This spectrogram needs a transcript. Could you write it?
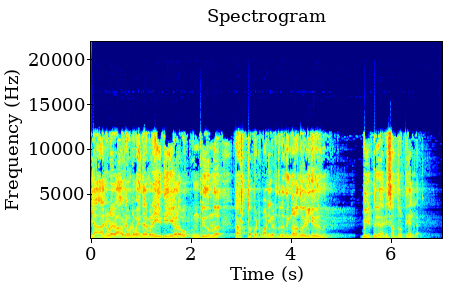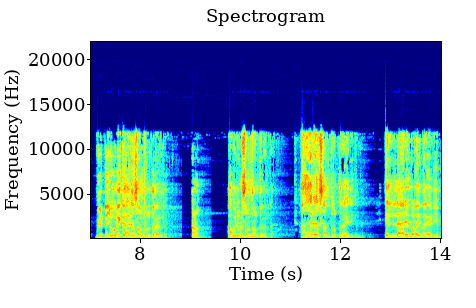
ഞാനിവിടെ രാവിലെ തൊട്ട് വൈകുന്നേരം വരെ ഈ തീയുടെ മുമ്പിൽ നിന്ന് കഷ്ടപ്പെട്ട് പണിയെടുത്തിട്ട് നിങ്ങളെന്തോ എനിക്ക് വരുന്നത് വീട്ടുകാർ സംതൃപ്തിയല്ല. വീട്ടു ജോലിക്കാരും സംതൃപ്തരല്ല. ആണോ? അവരും സംതൃപ്തരല്ല. ആരാ സംതൃപ്തരായിരിക്കുന്നത് എല്ലാവരും പറയുന്ന കാര്യം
